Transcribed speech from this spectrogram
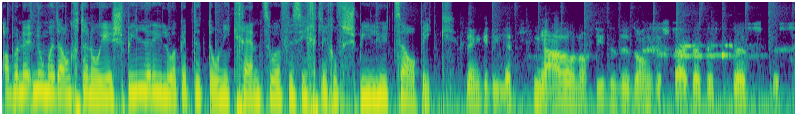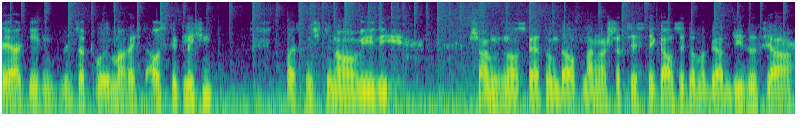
Aber nicht nur dank der neuen Spielerin schaut der Toni Kern zuversichtlich aufs Spiel heute Abend. Ich denke, die letzten Jahre und auch diese Saison gestaltet sich das bisher gegen Winterthur immer recht ausgeglichen. Ich weiß nicht genau, wie die Chancenauswertung da auf langer Statistik aussieht, aber wir haben dieses Jahr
